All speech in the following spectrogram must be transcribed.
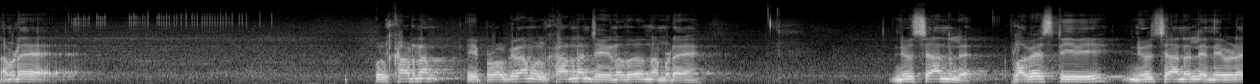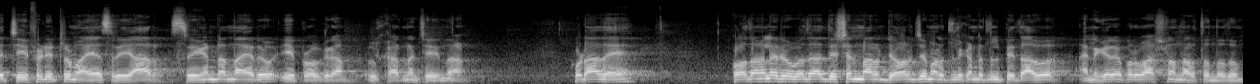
നമ്മുടെ ഉദ്ഘാടനം ഈ പ്രോഗ്രാം ഉദ്ഘാടനം ചെയ്യുന്നത് നമ്മുടെ news channel Flowers T V news channel എന്നിവയുടെ ചീഫ് എഡിറ്ററുമായ ശ്രീ ആർ ശ്രീകണ്ഠൻ നായർ ഈ പ്രോഗ്രാം ഉദ്ഘാടനം ചെയ്യുന്നതാണ്. കൂടാതെ കോതമല രൂപതാധ്യക്ഷന്മാർ ജോർജ് മഠത്തിൽ കണ്ടത്തിൽ പിതാവ് അനുഗ്രഹ പ്രഭാഷണം നടത്തുന്നതും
